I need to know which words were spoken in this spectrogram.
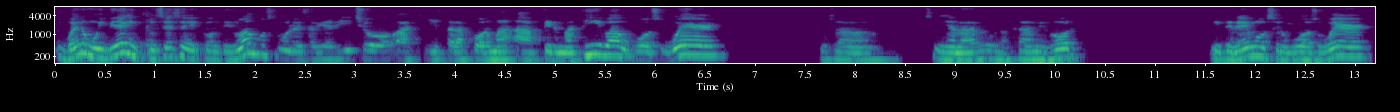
Bueno, muy bien, entonces eh, continuamos, como les había dicho, aquí está la forma afirmativa, was, were, vamos a señalarlo acá mejor, y tenemos el was, were,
